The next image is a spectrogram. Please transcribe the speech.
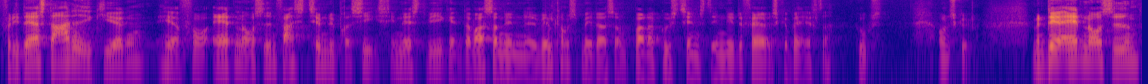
Fordi da jeg startede i kirken her for 18 år siden, faktisk temmelig præcis i næste weekend, der var sådan en øh, velkomstmiddag, og så var der gudstjeneste inde i det færøske bagefter hus. Undskyld. Men der 18 år siden,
